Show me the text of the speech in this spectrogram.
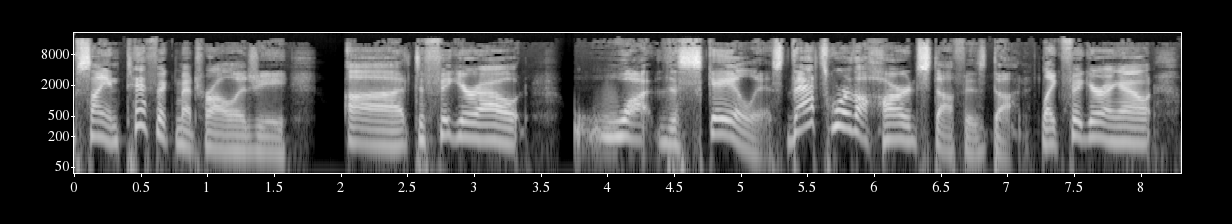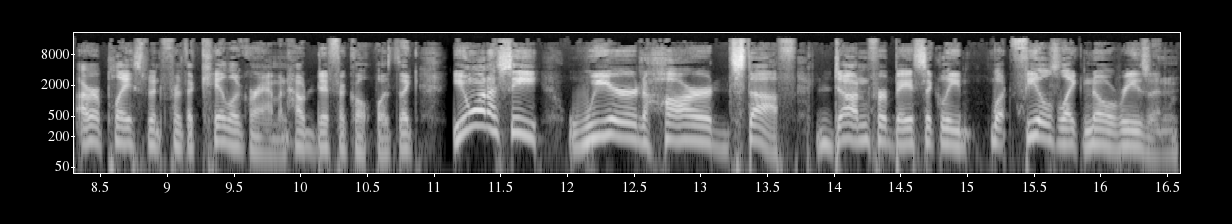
scientific metrology uh to figure out what the scale is. That's where the hard stuff is done. Like figuring out a replacement for the kilogram and how difficult it was. Like you want to see weird hard stuff done for basically what feels like no reason.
